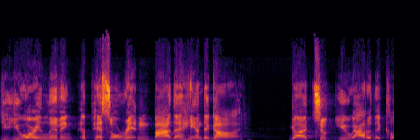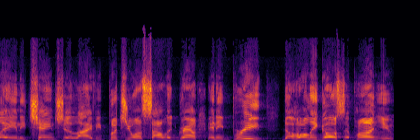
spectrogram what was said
You, you are a living epistle written by the hand of God. God took you out of the clay and He changed your life. He put you on solid ground and He breathed the Holy Ghost upon you.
